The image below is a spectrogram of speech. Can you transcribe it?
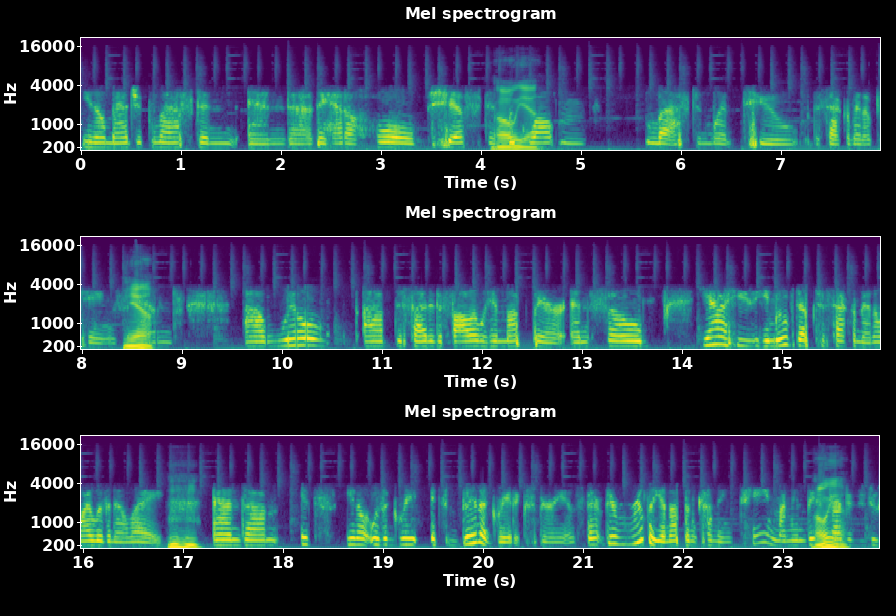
you know Magic left and and uh, they had a whole shift and Oh, Luke yeah. Walton left and went to the Sacramento Kings Yeah. and uh, Will uh, decided to follow him up there and so yeah, he he moved up to Sacramento. I live in LA, Mhm. and um, it's you know it was a great. It's been a great experience. They're they're really an up and coming team. I mean, they Oh, yeah. started to do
